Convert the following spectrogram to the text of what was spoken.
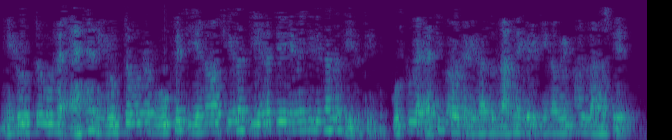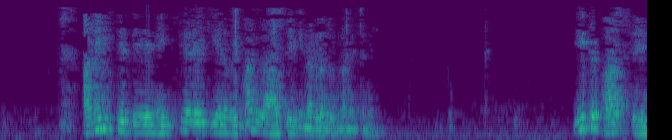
නිරුද්ධ වුණ ඇහැ නිරුද්ධ වුණ රූපේ තියනවා කියලා තියෙන දේ නෙමෙයි ගෙනල්ලා දීලා තියෙන්නේ. කුටුව ඇති බවට ගෙනල්ලා දුන්නා එකට කියනවා විපල්ලාසය. අනිත්‍ය දේ නිට්ටයයි කියන විපල්ලාසය ගෙනල්ලා දුන්නා මෙතන. ඊට පස්සේ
